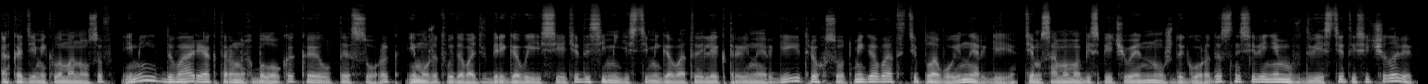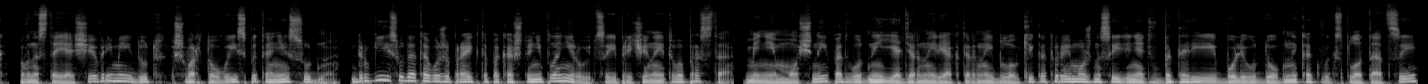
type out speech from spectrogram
«Академик Ломоносов» имеет два реакторных блока КЛТ-40 и может выдавать в береговые сети до 70 мегаватт электроэнергии и 300 мегаватт тепловой энергии, тем самым обеспечивая нужды города с населением в 200 тысяч человек. В настоящее настоящее время идут швартовые испытания судна. Другие суда того же проекта пока что не планируются, и причина этого проста. Менее мощные подводные ядерные реакторные блоки, которые можно соединять в батареи, более удобны как в эксплуатации,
